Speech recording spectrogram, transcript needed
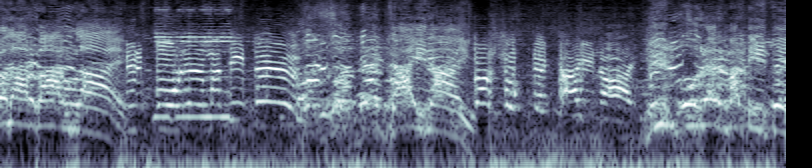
সোনার বাংলায়। মিরপুরের মাটিতে দর্শকদের ঠাই নাই ঠাই নাই। মিরপুরের মাটিতে।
